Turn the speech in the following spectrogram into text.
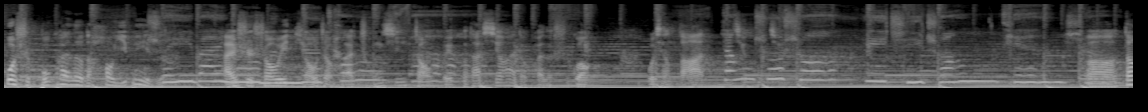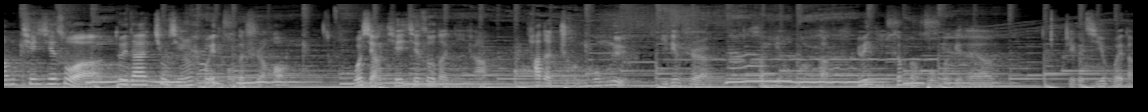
或是不快乐的耗一辈子，还是稍微调整来重新找回和他相爱的快乐时光？我想答案已经很清楚。啊、当天蝎座对待旧情人回头的时候，我想天蝎座的你啊，他的成功率一定是很渺茫的，因为你根本不会给他这个机会的。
